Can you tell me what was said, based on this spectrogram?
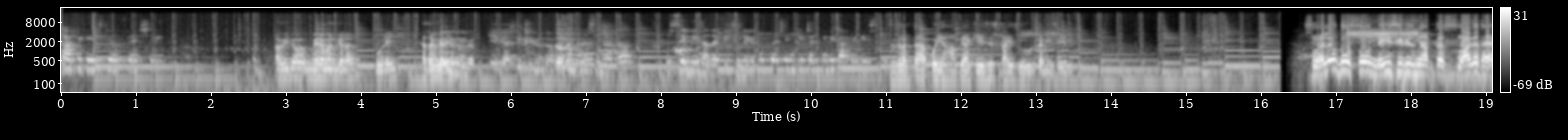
काफ़ी टेस्टी और फ्रेश है। अभी तो मेरा मन कर रहा है पूरा ही खत्म करें जितना मैंने सुना था उससे भी ज़्यादा टेस्टी लगेगा। ऊपर से इनकी चटनी भी काफ़ी टेस्टी है। मुझे लगता है आपको यहाँ पे आके ये ट्राई ज़रूर करनी चाहिए। सो हेलो दोस्तों नई सीरीज़ में आपका स्वागत है।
